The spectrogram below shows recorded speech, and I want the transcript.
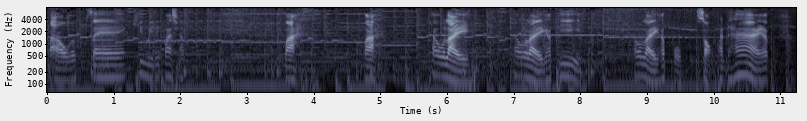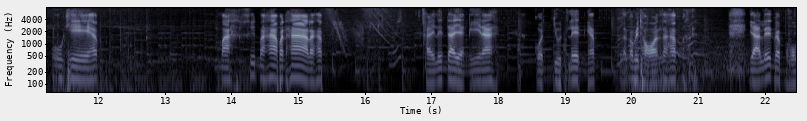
เปาครับแซงคิววิลิมาชับมา มา เท่าไหร่ เท่าไหร่ครับพี่เท่าไหร่ครับผม2,500ครับ โอเคครับ มาขึ้นมา 5,500แล้วครับ ใครเล่นได้อย่างนี้นะ กดหยุดเล่นครับ แล้วก็ไปถอนนะครับ อย่าเล่นแบบผม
